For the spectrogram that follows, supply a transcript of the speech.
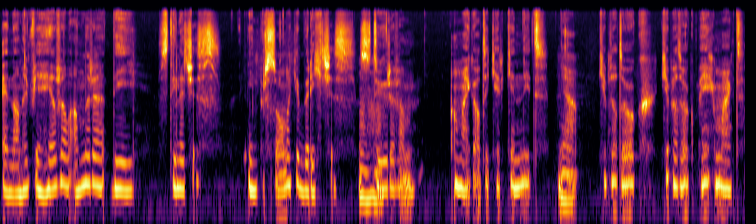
En dan heb je heel veel anderen die stilletjes in persoonlijke berichtjes Mhm. sturen van, oh my god, ik herken dit. Ja. Ik heb dat ook, ik heb dat ook meegemaakt.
